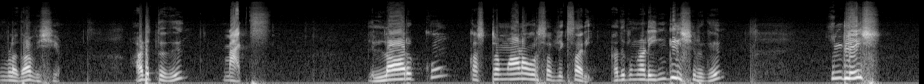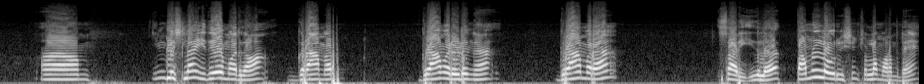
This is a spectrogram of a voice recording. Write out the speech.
இவ்வளோதான் விஷயம். அடுத்தது மேக்ஸ் எல்லாருக்கும் கஷ்டமான ஒரு சப்ஜெக்ட் சாரி அதுக்கு முன்னாடி இங்கிலீஷ் இருக்குது இங்கிலீஷ் இங்கிலீஷில் இதே மாதிரி தான் கிராமர் கிராமர் எடுங்க கிராமரை சாரி இதில் தமிழில் ஒரு விஷயம் சொல்ல மறந்துட்டேன்.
